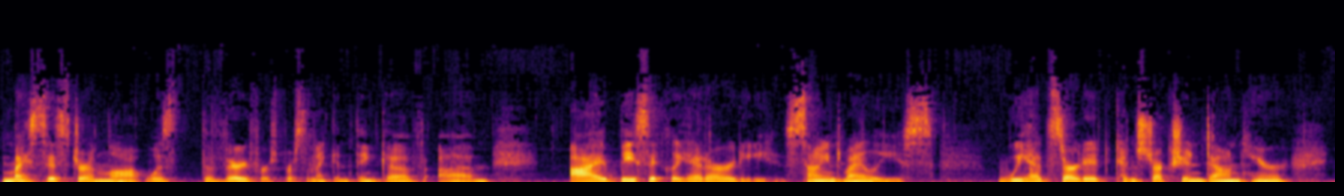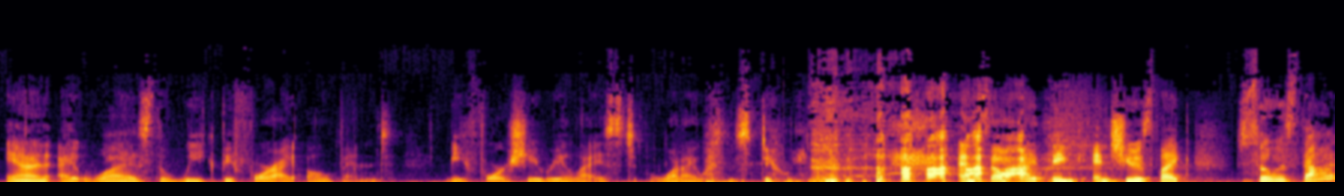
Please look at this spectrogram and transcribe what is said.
my sister in law was the very first person I can think of. Um, I basically had already signed my lease. We had started construction down here, and it was the week before I opened. Before she realized what I was doing, and so I think, and she was like, "So is that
